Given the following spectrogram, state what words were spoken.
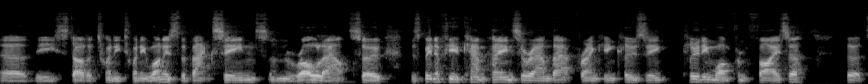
uh, the start of 2021 is the vaccines and the rollout. So there's been a few campaigns around that, Frank, including, including one from Pfizer that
